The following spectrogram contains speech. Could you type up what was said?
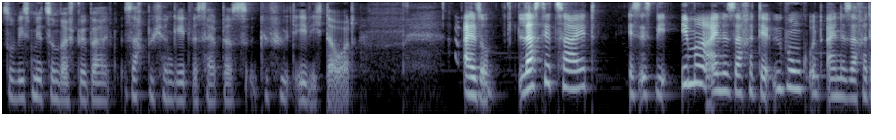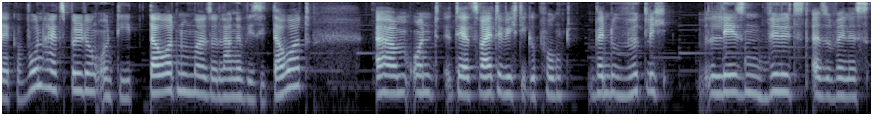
so wie es mir zum Beispiel bei Sachbüchern geht, weshalb das gefühlt ewig dauert. Also, lass dir Zeit. Es ist wie immer eine Sache der Übung und eine Sache der Gewohnheitsbildung und die dauert nun mal so lange, wie sie dauert. Ähm, und der zweite wichtige Punkt, wenn du wirklich lesen willst, also wenn es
